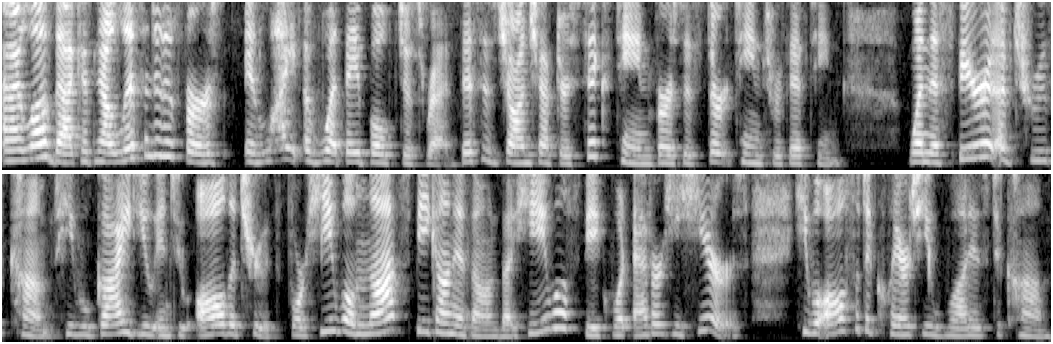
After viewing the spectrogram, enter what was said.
And I love that because now listen to this verse in light of what they both just read. This is John chapter 16, verses 13 through 15. When the Spirit of truth comes, he will guide you into all the truth, for he will not speak on his own, but he will speak whatever he hears. He will also declare to you what is to come.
